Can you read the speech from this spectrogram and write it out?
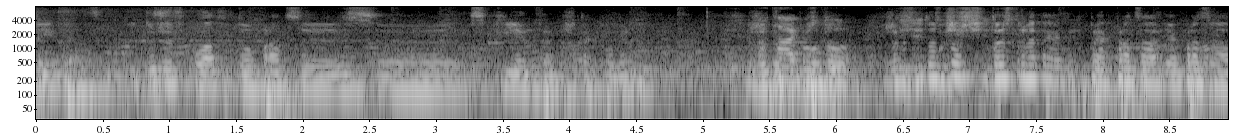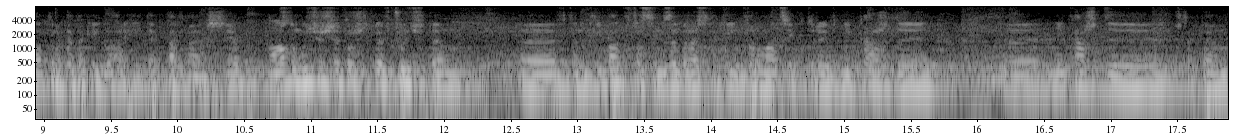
tej pracy. I duży wkład do pracy z, z klientem, że tak powiem. A tak, po prostu, bo to- żeby, to, jest, musisz- to jest trochę tak jak, jak, praca, jak praca trochę takiego architekta wnętrz, nie? Po No. prostu musisz się troszeczkę wczuć w ten, e, w ten klimat, czasem zebrać takie informacje, których nie każdy, e, nie każdy, że tak powiem,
